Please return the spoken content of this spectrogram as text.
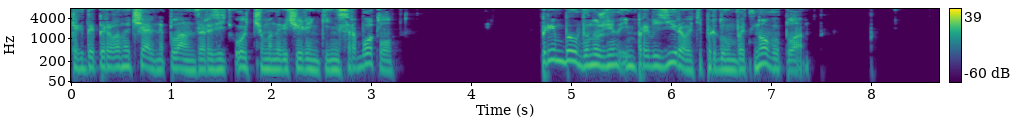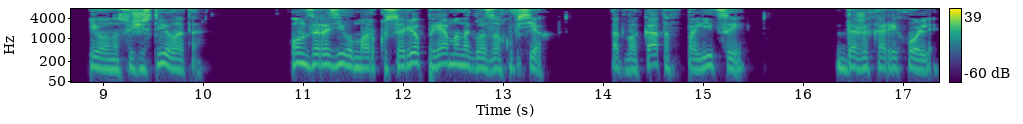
Когда первоначальный план заразить отчима на вечеринке не сработал, Прим был вынужден импровизировать и придумывать новый план. И он осуществил это. Он заразил Маркуса Рё прямо на глазах у всех. Адвокатов, полиции, даже Харри Холли.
